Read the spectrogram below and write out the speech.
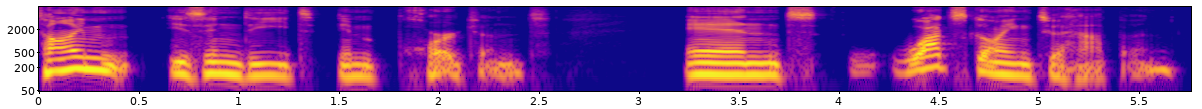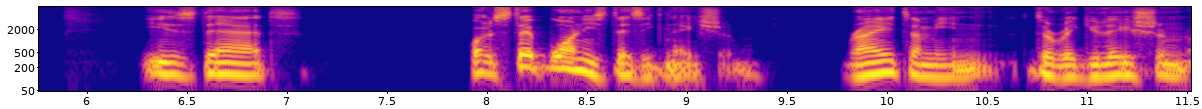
time is indeed important and what's going to happen is that well step one is designation right? I mean the regulation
